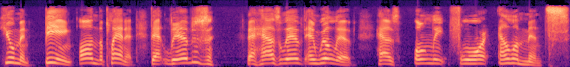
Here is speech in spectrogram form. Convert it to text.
human being on the planet that lives, that has lived and will live, has only four elements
